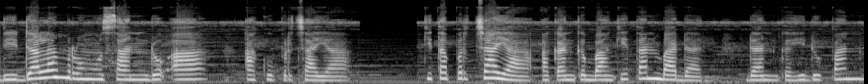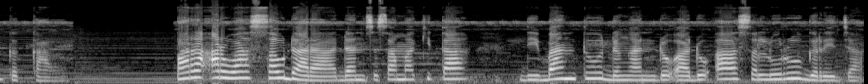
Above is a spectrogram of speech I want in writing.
Di dalam rumusan doa, aku percaya, kita percaya akan kebangkitan badan dan kehidupan kekal. Para arwah saudara dan sesama kita dibantu dengan doa-doa seluruh gereja,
